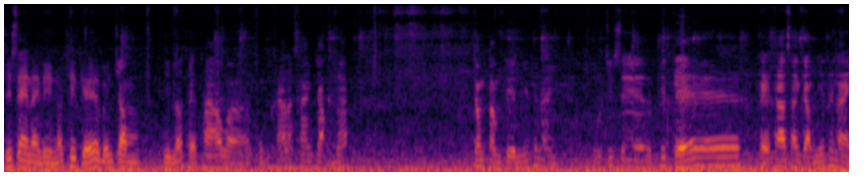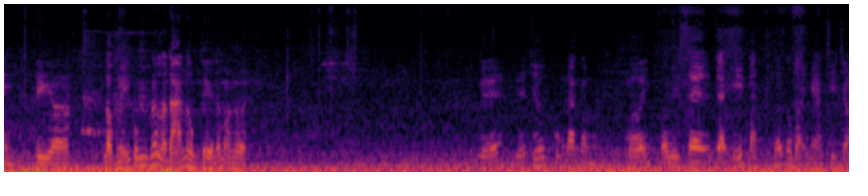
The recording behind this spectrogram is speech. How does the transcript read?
Chiếc xe này thì nó thiết kế ở bên trong nhìn nó thể thao và cũng khá là sang trọng nhá trong tầm tiền như thế này một chiếc xe được thiết kế thể thao sang trọng như thế này thì uh, Lộc nghĩ cũng rất là đáng đồng tiền đấy mọi người. Ghế ghế trước cũng đang còn mới bởi vì xe chạy ít mà mới có 7.900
